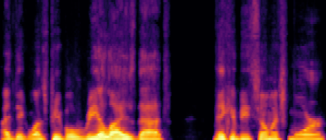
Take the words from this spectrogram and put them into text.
I think once people realize that, they can be so much more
